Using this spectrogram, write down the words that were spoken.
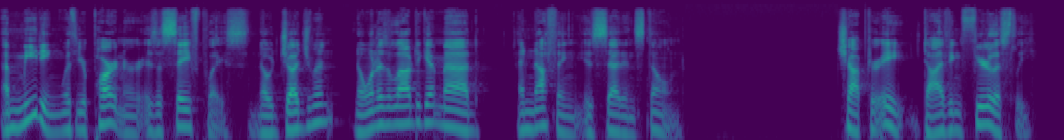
A meeting with your partner is a safe place. No judgment, no one is allowed to get mad, and nothing is set in stone. Chapter 8 Diving Fearlessly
